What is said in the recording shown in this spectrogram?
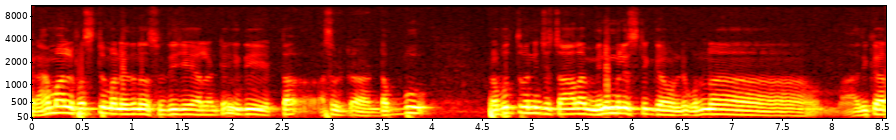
గ్రామాలను ఫస్ట్ మనం ఏదైనా శుద్ధి చేయాలంటే ఇది అసలు డబ్బు ప్రభుత్వం నుంచి చాలా మినిమలిస్టిక్గా ఉండి ఉన్న అధికార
